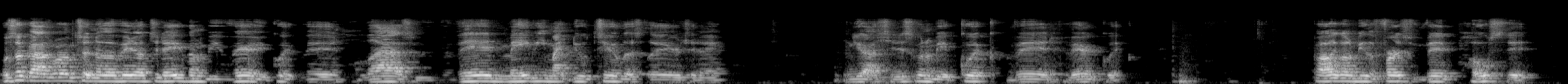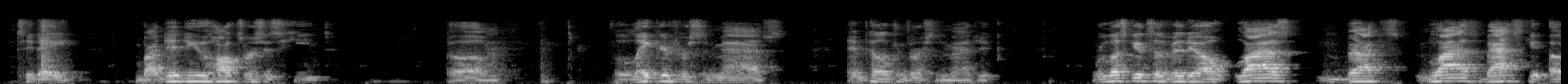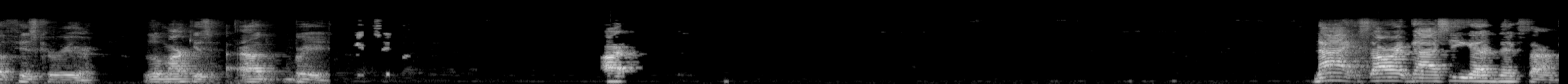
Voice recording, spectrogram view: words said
What's up guys, welcome to another video. Today is going to be a very quick vid. Last vid, maybe might do a tier list later today. Yeah, see, this is going to be a quick vid, very quick. Probably going to be the first vid posted today. But I did do Hawks versus Heat. Um, Lakers versus Mavs. And Pelicans versus Magic. Well, let's get to the video. Last back last basket of his career, Lamarcus Aldridge. All right. Nice. All right, guys. See you guys next time.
